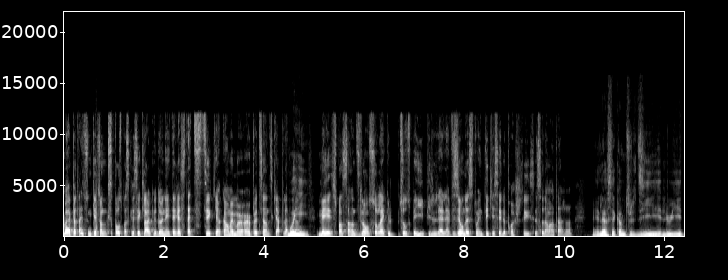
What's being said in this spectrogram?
Ben, peut-être c'est une question qui se pose parce que c'est clair que d'un intérêt statistique, il y a quand même un, un petit handicap là-dedans. Oui. Mais je pense que ça en dit long sur la culture du pays puis la, la vision de la citoyenneté qu'il essaie de projeter. C'est ça davantage. hein. Et là, c'est comme tu le dis, lui est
